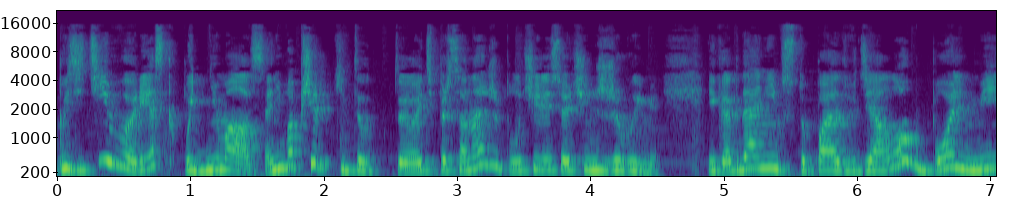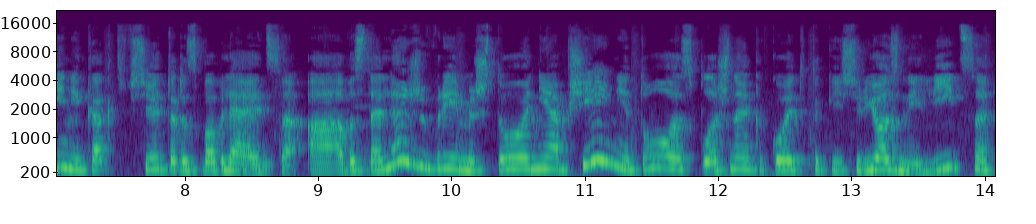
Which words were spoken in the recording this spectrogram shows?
позитива резко поднимался. Они вообще какие-то вот, э, эти персонажи получились очень живыми. И когда они вступают в диалог, более-менее как-то все это разбавляется. А в остальное же время, что не общение, то сплошное какое-то такие серьезные лица,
